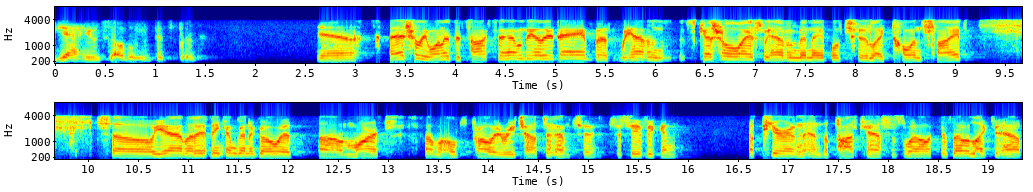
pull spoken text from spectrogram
Yeah, he was all the way in Pittsburgh. Yeah, I actually wanted to talk to him the other day, but we haven't schedule wise we haven't been able to like coincide. So yeah, but I think I'm gonna go with um, Mark. Um, I'll probably reach out to him to to see if he can appear in, in the podcast as well, because I would like to have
